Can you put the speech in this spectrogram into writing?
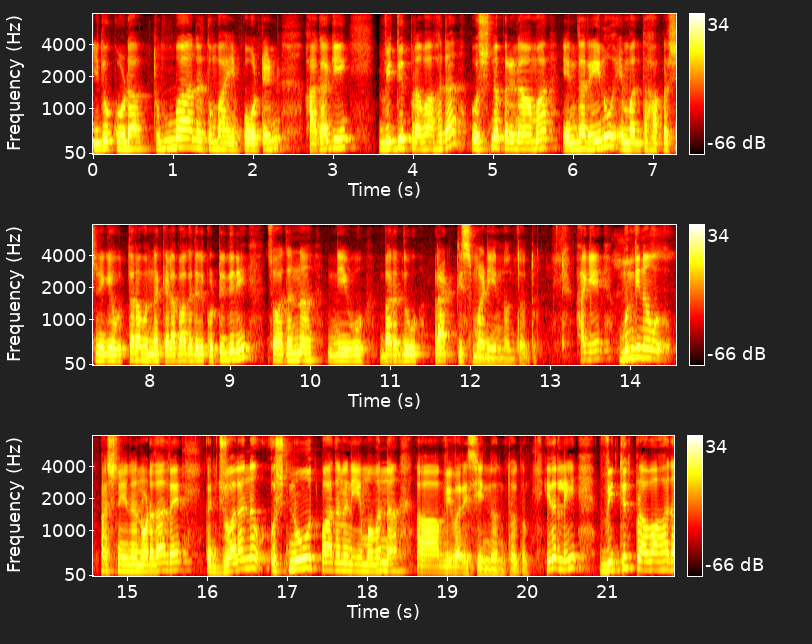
ಇದು ಕೂಡ ತುಂಬ ಅಂದರೆ ತುಂಬ ಇಂಪಾರ್ಟೆಂಟ್ ಹಾಗಾಗಿ, ವಿದ್ಯುತ್ ಪ್ರವಾಹದ ಉಷ್ಣ ಪರಿಣಾಮ ಎಂದರೇನು ಎಂಬಂತಹ ಪ್ರಶ್ನೆಗೆ ಉತ್ತರವನ್ನು ಕೆಳಭಾಗದಲ್ಲಿ ಕೊಟ್ಟಿದ್ದೀನಿ. ಸೊ ಅದನ್ನು ನೀವು ಬರೆದು ಪ್ರಾಕ್ಟೀಸ್ ಮಾಡಿ ಎನ್ನುವಂಥದ್ದು. ಹಾಗೆ ಮುಂದಿನ ಪ್ರಶ್ನೆಯನ್ನು ನೋಡೋದಾದರೆ ಜ್ವಲನ ಉಷ್ಣೋತ್ಪಾದನ ನಿಯಮವನ್ನು ವಿವರಿಸಿ ಎನ್ನುವಂಥದ್ದು ಇದರಲ್ಲಿ ವಿದ್ಯುತ್ ಪ್ರವಾಹದ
